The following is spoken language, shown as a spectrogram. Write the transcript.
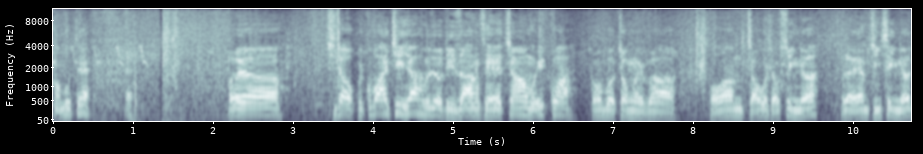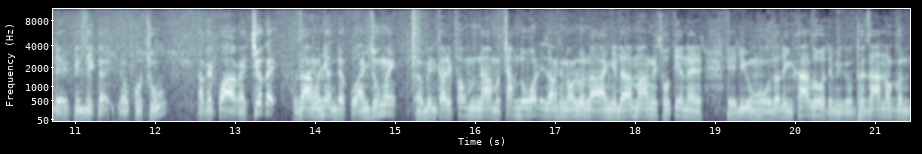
Có một xe. Ơi, ờ, xin chào quý cô bác anh chị nhá. Bây giờ thì Giang sẽ trao một ít quà cho vợ chồng này và có cháu của cháu Sinh nữa, với lại em chính Sinh nữa để phiên dịch lại cho cô chú. Là cái quà ngày trước ấy, của Giang có nhận được của anh Dũng ấy ở bên California 100 đô ấy, thì Giang sẽ nói luôn là anh ấy đã mang cái số tiền này để đi ủng hộ gia đình khác rồi, tại vì thời gian nó gần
